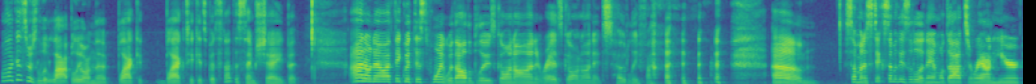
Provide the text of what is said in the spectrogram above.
well, I guess there's a little light blue on the black black tickets, but it's not the same shade. But I don't know. I think with this point, with all the blues going on and reds going on, it's totally fine. um, so I'm going to stick some of these little enamel dots around here.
